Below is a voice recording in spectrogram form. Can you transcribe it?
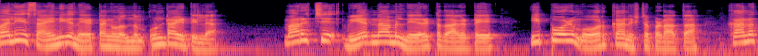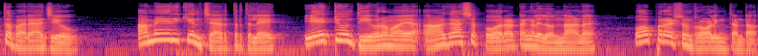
വലിയ സൈനിക നേട്ടങ്ങളൊന്നും ഉണ്ടായിട്ടില്ല. മറിച്ച് വിയറ്റ്നാമിൽ നേരിട്ടതാകട്ടെ ഇപ്പോഴും ഓർക്കാൻ ഇഷ്ടപ്പെടാത്ത കനത്ത പരാജയവും. അമേരിക്കൻ ചരിത്രത്തിലെ ഏറ്റവും തീവ്രമായ ആകാശ പോരാട്ടങ്ങളിലൊന്നാണ് ഓപ്പറേഷൻ റോളിംഗ് തണ്ടർ.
